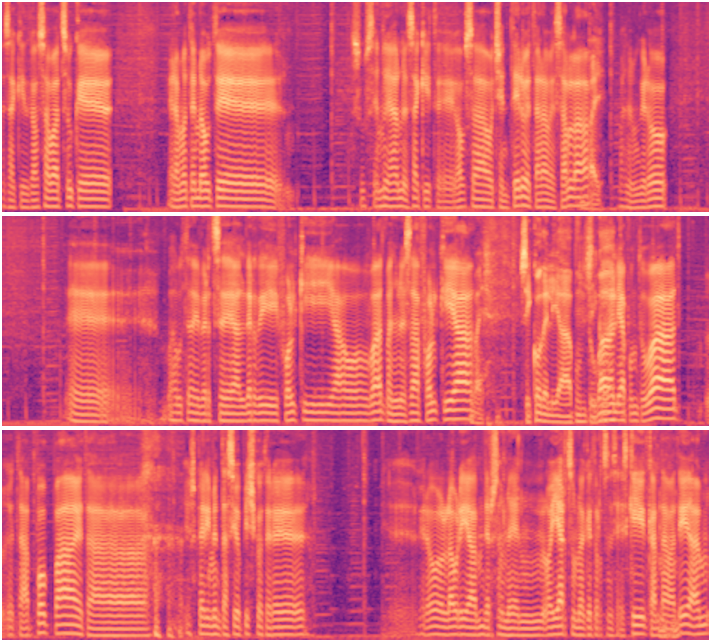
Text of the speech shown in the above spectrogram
ezakit, gauza batzuk e, eramaten naute zuzenean ezakit e, gauza otxentero eta bezala. Bai. Baina gero e, baute bertze alderdi folkiago bat, baina ez da folkia. Bai. Psikodelia puntu bat. Psikodelia puntu bat, eta popa, eta experimentazio pixkot ere e, gero Lauri Andersonen oi hartzunak etortzen zaizkit, kanta Mhm. batean.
